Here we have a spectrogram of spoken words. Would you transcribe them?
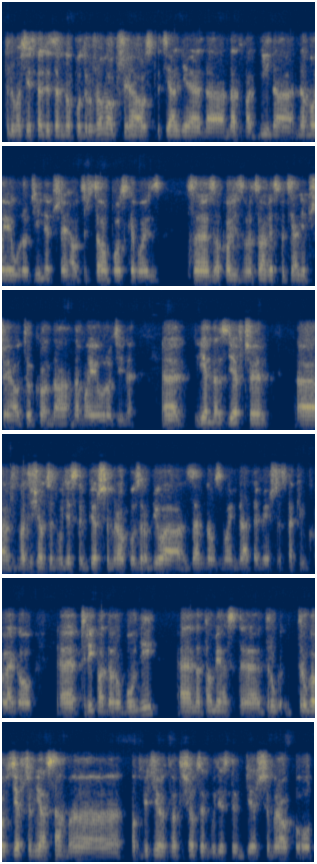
który właśnie wtedy ze mną podróżował, przyjechał specjalnie na, na dwa dni na, na moje urodziny, przejechał też całą Polskę, bo jest z, z okolic Wrocławia, specjalnie przyjechał tylko na, na moje urodziny. E, jedna z dziewczyn e, w 2021 roku zrobiła ze mną, z moim bratem, jeszcze z takim kolegą e, tripa do Rumunii. Natomiast drugą z dziewczyn ja sam odwiedziłem w 2021 roku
